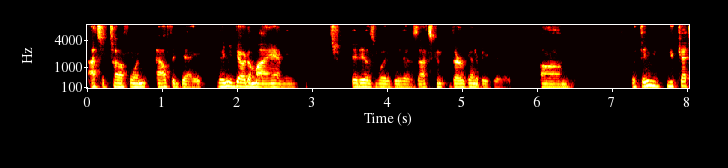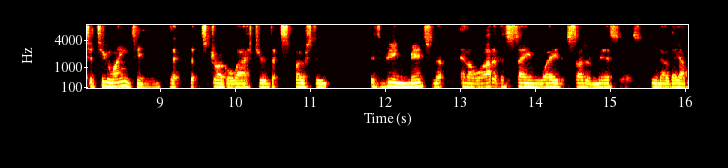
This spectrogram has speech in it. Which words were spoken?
That's a tough one out the gate. Then you go to Miami. It is what it is. That's they're going to be good. Um, but then you, you, catch a Tulane team that that struggled last year. That's supposed to is being mentioned in a lot of the same way that Southern Miss is. You know, they have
